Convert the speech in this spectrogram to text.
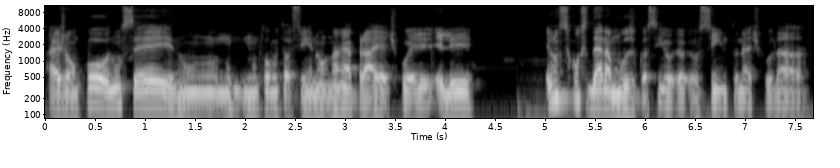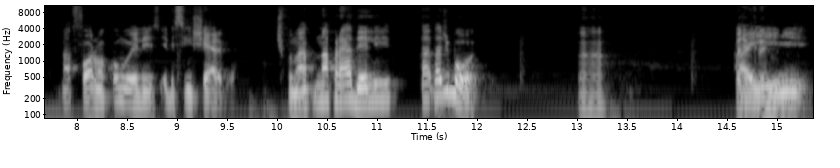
Aí o João, pô, não sei, não, não, não tô muito afim não, na minha praia, tipo, ele, ele, ele não se considera músico, assim, eu, eu, eu sinto, né, tipo, na, na forma como ele, ele se enxerga. Tipo, na, na praia dele, tá, tá de boa. Aham. Uhum. Aí,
